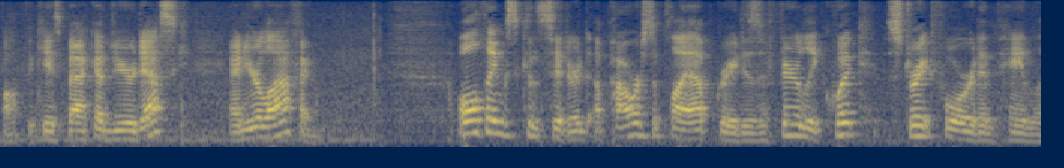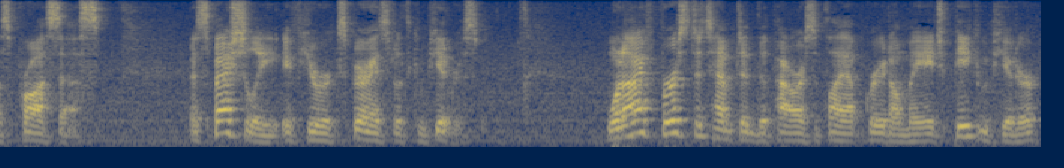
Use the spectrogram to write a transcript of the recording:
Pop the case back under your desk, and you're laughing. All things considered, a power supply upgrade is a fairly quick, straightforward, and painless process, especially if you're experienced with computers. When I first attempted the power supply upgrade on my HP computer,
